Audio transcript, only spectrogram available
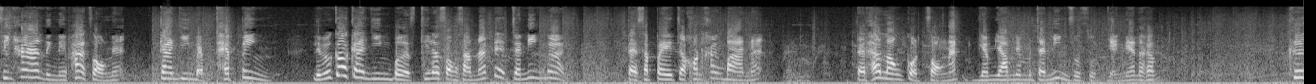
ซิงห้าหนึ่งในภาคสองเนี่ย การยิงแบบแท็ปปิ้งหรือว่าก็การยิงเบิร์สทีละสองสามนัดเนี่ยจะนิ่งมาก แต่สเปรย์จะค่อนข้างบานนะแต่ถ้าลองกดสองนัดย้ำๆเนี่ยมันจะนิ่งสุดๆ อย่างเนี้ยนะครับ คือ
